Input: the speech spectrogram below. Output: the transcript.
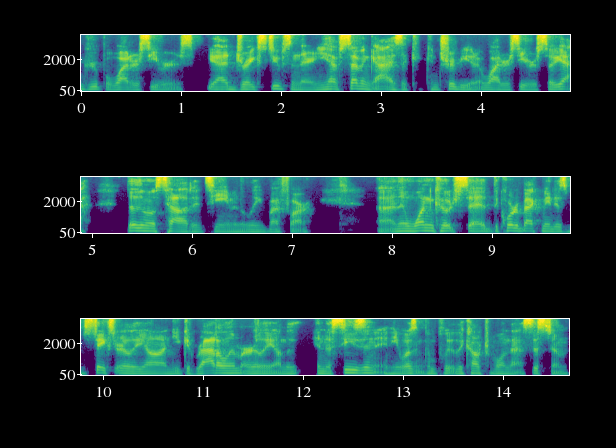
group of wide receivers. You had Drake Stoops in there, and you have seven guys that could contribute at wide receivers. So yeah, they're the most talented team in the league by far. Uh, and then one coach said the quarterback made his mistakes early on. You could rattle him early on the in the season, and he wasn't completely comfortable in that system.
